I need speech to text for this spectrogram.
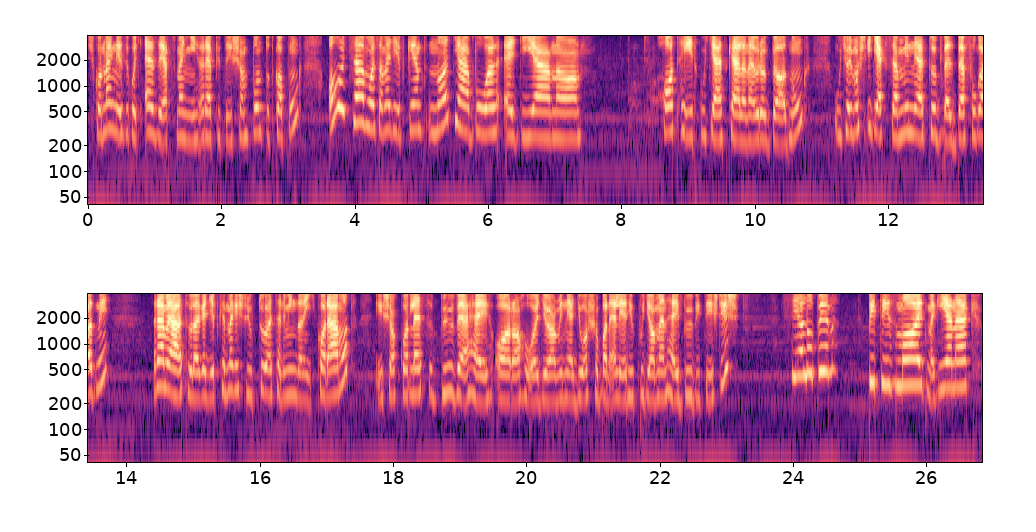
és akkor megnézzük, hogy ezért mennyi reputation pontot kapunk. Ahogy számoltam egyébként, nagyjából egy ilyen... Uh, 6-7 kutyát kellene örökbe adnunk, úgyhogy most igyekszem minél többet befogadni. Remélhetőleg egyébként meg is tudjuk tölteni minden így karámot, és akkor lesz bőven hely arra, hogy minél gyorsabban elérjük ugye a menhely bővítést is. Szia Lupin! Pitiz majd, meg ilyenek.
